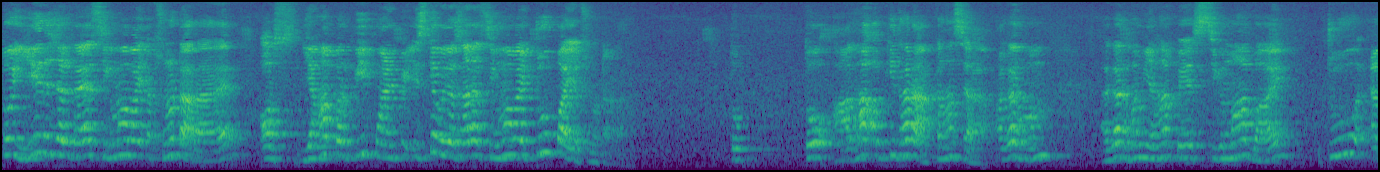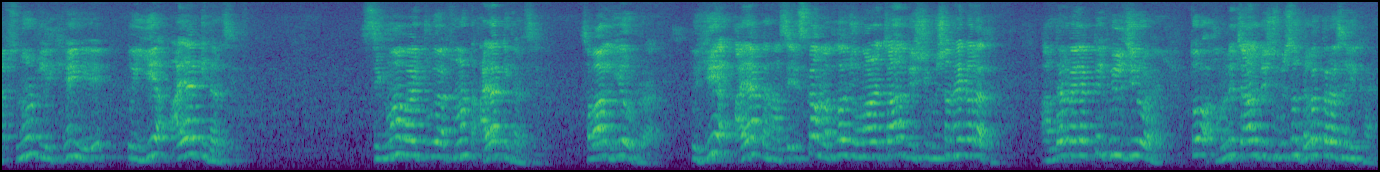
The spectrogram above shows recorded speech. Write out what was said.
तो ये रिज़ल्ट है सिग्मा बाई एप्सनोट आ रहा है, और यहाँ पर पी पॉइंट पे इसके वजह से आ रहा है, sigma by two pi eps naught आ रहा है। तो तो आधा अब किधर आ कहाँ से आया? अगर हम अगर हम यहाँ पे सिग्मा बाय टू एप्सनोट लिखेंगे तो ये आया किधर से? सिग्मा बाय टू एप्सनोट आया किधर से? सवाल ये उठ रहा है। तो ये आया कहाँ से? इसका मतलब जो हमारा चार्ज डिस्ट्रीब्यूशन है गलत है। अंदर में इलेक्ट्रिक फ़ील्ड ज़ीरो है तो हमने चार्ज डिस्ट्रीब्यूशन गलत तरह से लिखा है।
